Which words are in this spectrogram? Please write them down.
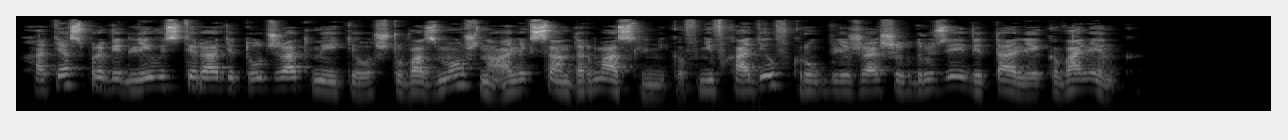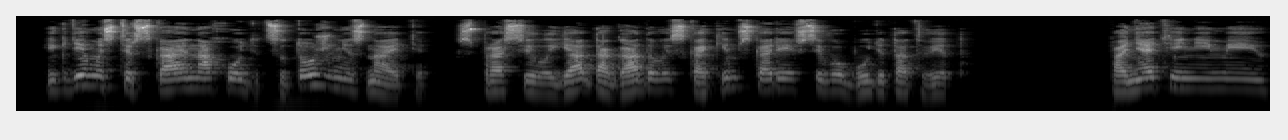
Хотя справедливости ради тут же отметила, что, возможно, Александр Масленников не входил в круг ближайших друзей Виталия Коваленко. «И где мастерская находится, тоже не знаете?» — спросила я, догадываясь, каким, скорее всего, будет ответ. «Понятия не имею»,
